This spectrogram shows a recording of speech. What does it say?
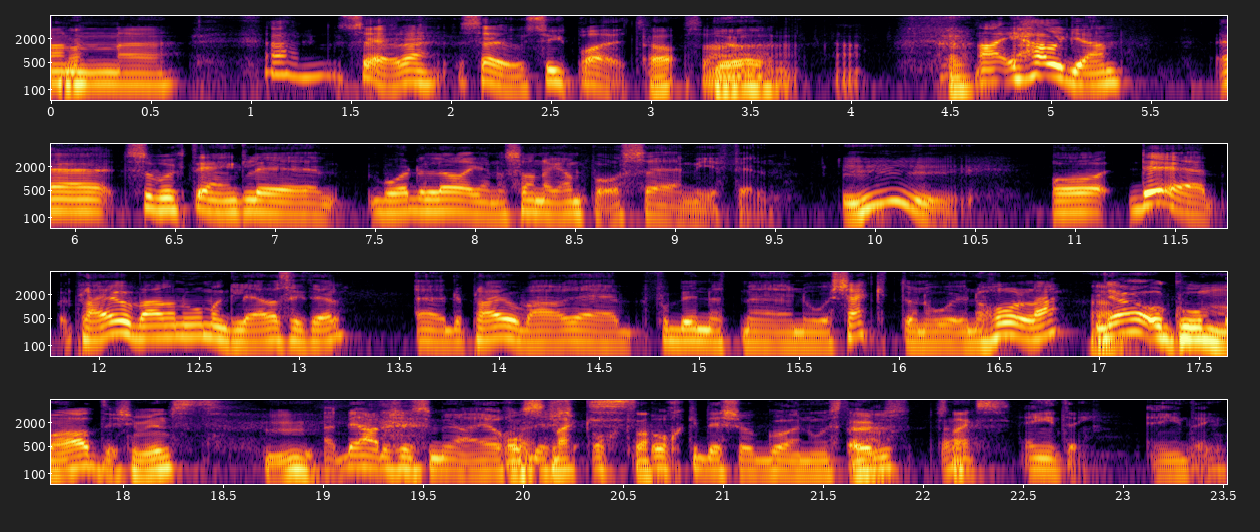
men eh, ja, det ser jo det. Det ser jo sykt bra ut. Ja, Så, det gjør det. ja. Nei, i helgen eh, så brukte jeg egentlig både lørdagen og søndagen på å se mye film. Mm. Og det pleier jo å være noe man gleder seg til. Eh, Det pleier jo å være forbundet med noe kjekt og noe underholdende. Ja, og god mat, ikke minst. Mm. Det hadde ikke så mye. Jeg Og orket, snacks, ikke, ork, orket ikke å gå noe Øl? sted. Snacks? Ingenting. Ingenting.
